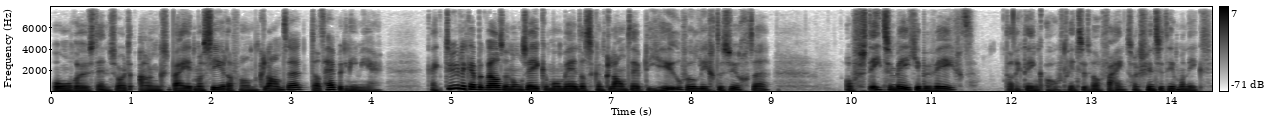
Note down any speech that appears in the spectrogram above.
onrust en soort angst bij het masseren van klanten, dat heb ik niet meer. Kijk, tuurlijk heb ik wel eens een onzeker moment als ik een klant heb die heel veel ligt te zuchten. Of steeds een beetje beweegt. Dat ik denk, oh, vindt ze het wel fijn? Straks vindt ze het helemaal niks.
